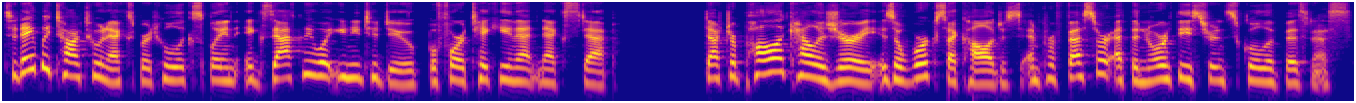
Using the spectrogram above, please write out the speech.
Today, we talk to an expert who will explain exactly what you need to do before taking that next step. Dr. Paula Caligiuri is a work psychologist and professor at the Northeastern School of Business.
